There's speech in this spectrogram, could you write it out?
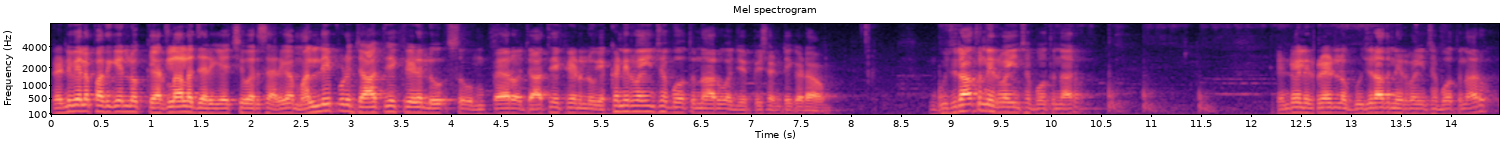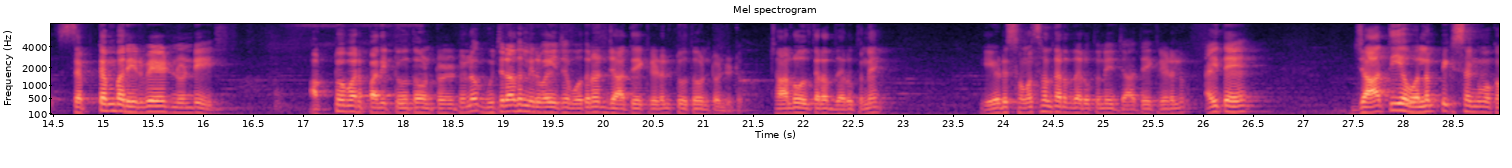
రెండు వేల పదిహేనులో కేరళలో జరిగే చివరిసారిగా మళ్ళీ ఇప్పుడు జాతీయ క్రీడలు సో ముప్పై జాతీయ క్రీడలు ఎక్కడ నిర్వహించబోతున్నారు అని చెప్పేసి అంటే ఇక్కడ గుజరాత్ నిర్వహించబోతున్నారు. రెండు వేల ఇరవై ఏడులో గుజరాత్ నిర్వహించబోతున్నారు. సెప్టెంబర్ ఇరవై ఏడు నుండి అక్టోబర్ పది టూ థౌజండ్ ట్వంటీ టూలో గుజరాత్లో నిర్వహించబోతున్నారు జాతీయ క్రీడలు టూ థౌజండ్ ట్వంటీ టూ. చాలా రోజుల తర్వాత జరుగుతున్నాయి. ఏడు సంవత్సరాల తర్వాత జరుగుతున్నాయి జాతీయ క్రీడలు. అయితే జాతీయ ఒలింపిక్ సంఘం ఒక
